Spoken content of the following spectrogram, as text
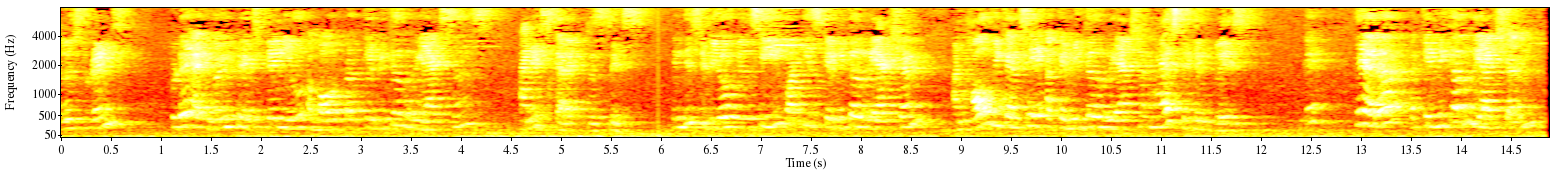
Hello students, today I am going to explain you about the chemical reactions and its characteristics. In this video we will see what is chemical reaction and how we can say a chemical reaction has taken place. Okay, here uh, a chemical reaction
